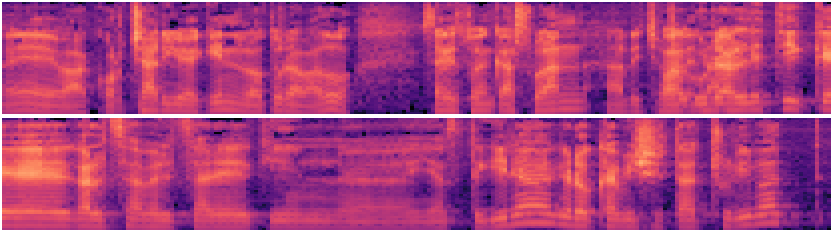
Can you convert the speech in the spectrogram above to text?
e, ba, kortxarioekin lotura badu. Zagizuen kasuan, aritxo ba, Gura atletik e, galtza beltzarekin e, jaztegira, gero kabiseta txuri bat,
